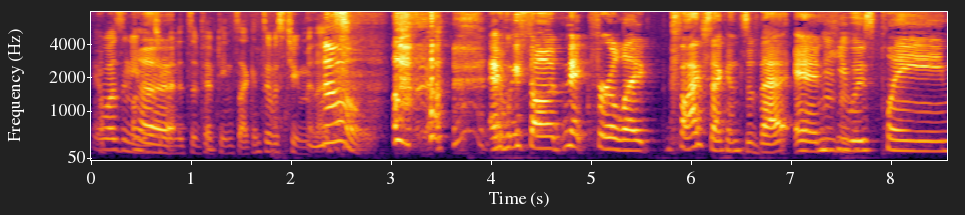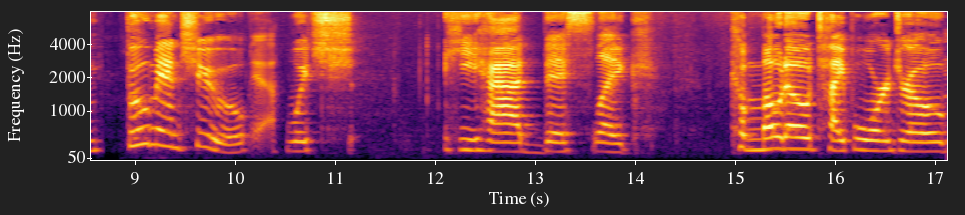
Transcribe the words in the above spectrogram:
It wasn't even Uh, two minutes and fifteen seconds. It was two minutes. no. and we saw Nick for like five seconds of that, and he was playing Fu Manchu. Yeah. Which he had this like Komodo type wardrobe.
